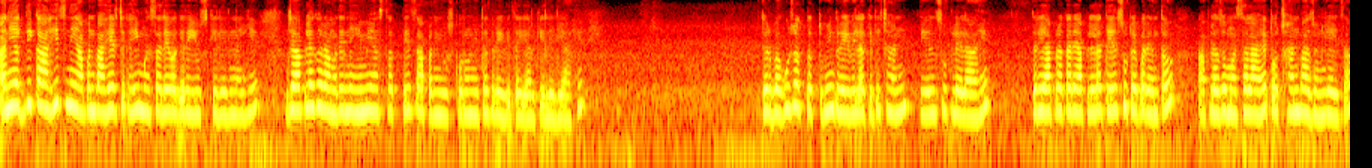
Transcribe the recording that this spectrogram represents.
आणि अगदी काहीच नाही आपण बाहेरचे काही मसाले वगैरे यूज केलेले नाही आहे जे आपल्या घरामध्ये नेहमी असतात तेच आपण यूज करून इथं ग्रेव्ही तयार केलेली आहे. तर बघू शकतात तुम्ही ग्रेव्हीला किती छान तेल सुटलेलं आहे. तर या प्रकारे आपल्याला तेल सुटेपर्यंत आपला जो मसाला आहे तो छान भाजून घ्यायचा.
